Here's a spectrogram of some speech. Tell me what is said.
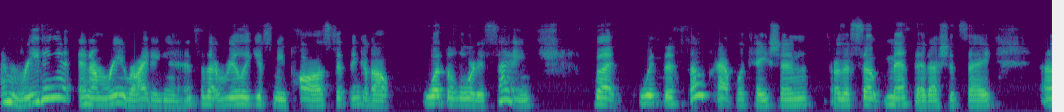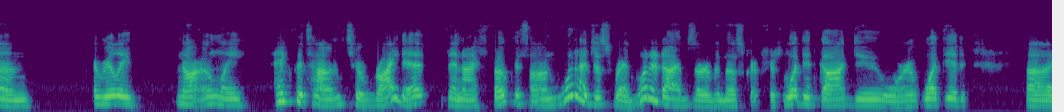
I'm reading it and I'm rewriting it. And so that really gives me pause to think about what the Lord is saying. But with the soap application or the soap method, I should say, um, I really not only take the time to write it, then I focus on what I just read. What did I observe in those scriptures? What did God do? Or what did uh,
